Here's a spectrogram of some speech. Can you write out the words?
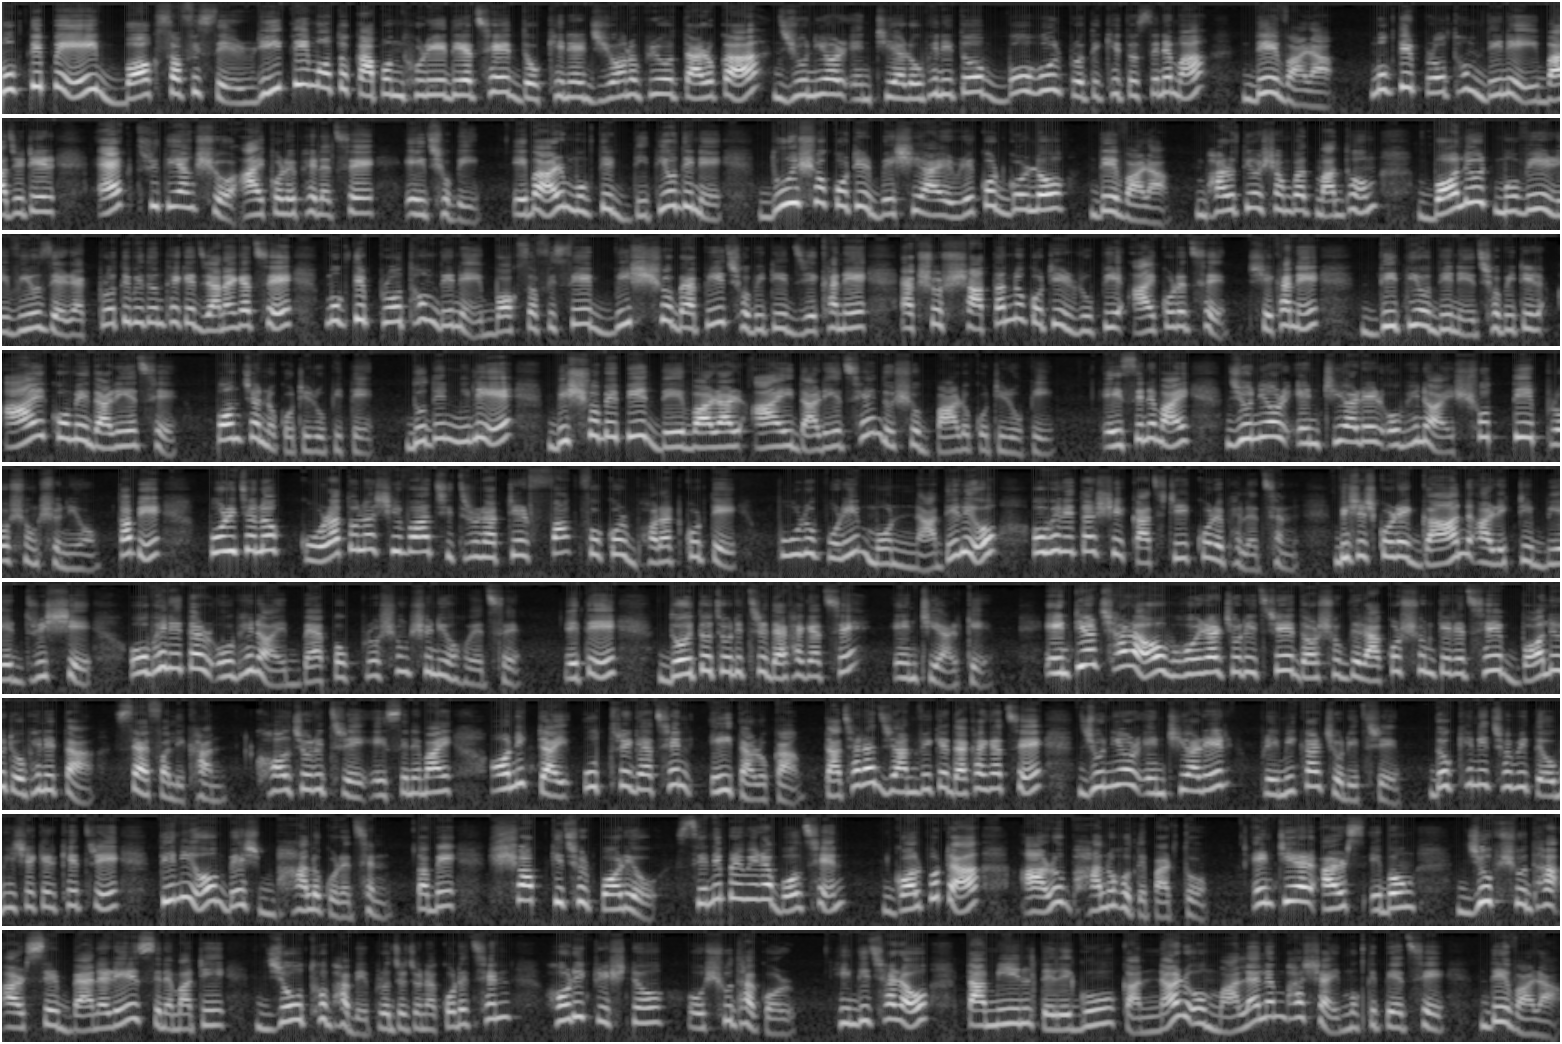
মুক্তি পেয়েই বক্স অফিসে রীতিমতো কাঁপন ধরিয়ে দিয়েছে দক্ষিণের জনপ্রিয় তারকা, জুনিয়র এনটিআর অভিনীত বহুল প্রতীক্ষিত সিনেমা দেবারা মুক্তির প্রথম দিনেই বাজেটের এক তৃতীয়াংশ আয় করে ফেলেছে এই ছবি। এবার মুক্তির দ্বিতীয় দিনে দুইশো কোটির বেশি আয়ের রেকর্ড গড়ল দেবারা ভারতীয় সংবাদ মাধ্যম বলিউড মুভি রিভিউজের এক প্রতিবেদন থেকে জানা গেছে, মুক্তির প্রথম দিনে বক্স অফিসে বিশ্বব্যাপী ছবিটি যেখানে একশো সাতান্ন কোটি রুপি আয় করেছে, সেখানে দ্বিতীয় দিনে ছবিটির আয় কমে দাঁড়িয়েছে পঞ্চান্ন কোটি রুপিতে। দুদিন মিলিয়ে বিশ্বব্যাপী দেওয়ারার আয় দাঁড়িয়েছে দুশো বারো কোটি রুপি। এই সিনেমায় জুনিয়র এনটিআর এর অভিনয় সত্যি প্রশংসনীয়। তবে পরিচালক কোরাতোলা শিবা চিত্রনাট্যের ফাঁক ফোকর ভরাট করতে পুরোপুরি মন না দিলেও অভিনেতা সে কাজটি করে ফেলেছেন। বিশেষ করে গান আর একটি বিয়ের দৃশ্যে অভিনেতার অভিনয় ব্যাপক প্রশংসনীয় হয়েছে। এতে দ্বৈত চরিত্রে দেখা গেছে এনটিআরকে। এনটিআর ছাড়াও ভৈরার চরিত্রে দর্শকদের আকর্ষণ কেড়েছে বলিউড অভিনেতা সাইফ আলী খান। খল চরিত্রে এই সিনেমায় অনেকটাই উতরে গেছেন এই তারকা। তাছাড়া জাহ্নবীকে দেখা গেছে জুনিয়র এনটিআর এর প্রেমিকার চরিত্রে। দক্ষিণী ছবিতে অভিষেকের ক্ষেত্রে তিনিও বেশ ভালো করেছেন। তবে সব কিছুর পরেও সিনেপ্রেমীরা বলছেন, গল্পটা আরও ভালো হতে পারত। এনটিআর আর্টস এবং যুবসুধা আর্টসের ব্যানারে সিনেমাটি যৌথভাবে প্রযোজনা করেছেন হরিকৃষ্ণ ও সুধাকর। হিন্দি ছাড়াও তামিল তেলেগু কান্নাড় ও মালায়ালাম ভাষায় মুক্তি পেয়েছে দেওয়ারা।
